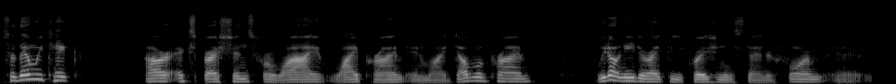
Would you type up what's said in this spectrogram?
So then we take our expressions for y, y prime, and y double prime. We don't need to write the equation in standard form. Uh, in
